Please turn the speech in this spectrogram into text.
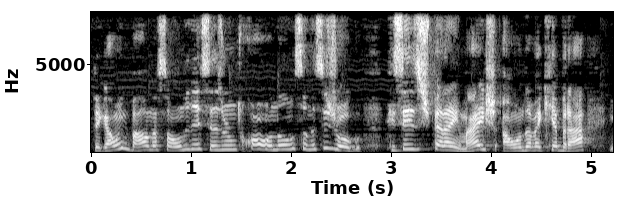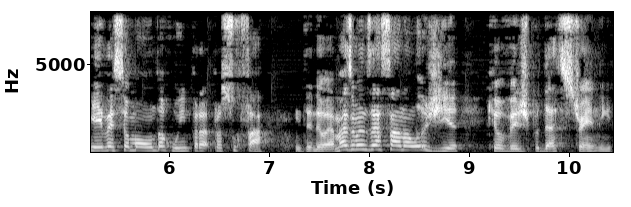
pegar um embalo nessa onda e descer junto com a onda lançando esse jogo. Porque se eles esperarem mais, a onda vai quebrar e aí vai ser uma onda ruim para surfar. Entendeu? É mais ou menos essa analogia que eu vejo pro Death Stranding.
